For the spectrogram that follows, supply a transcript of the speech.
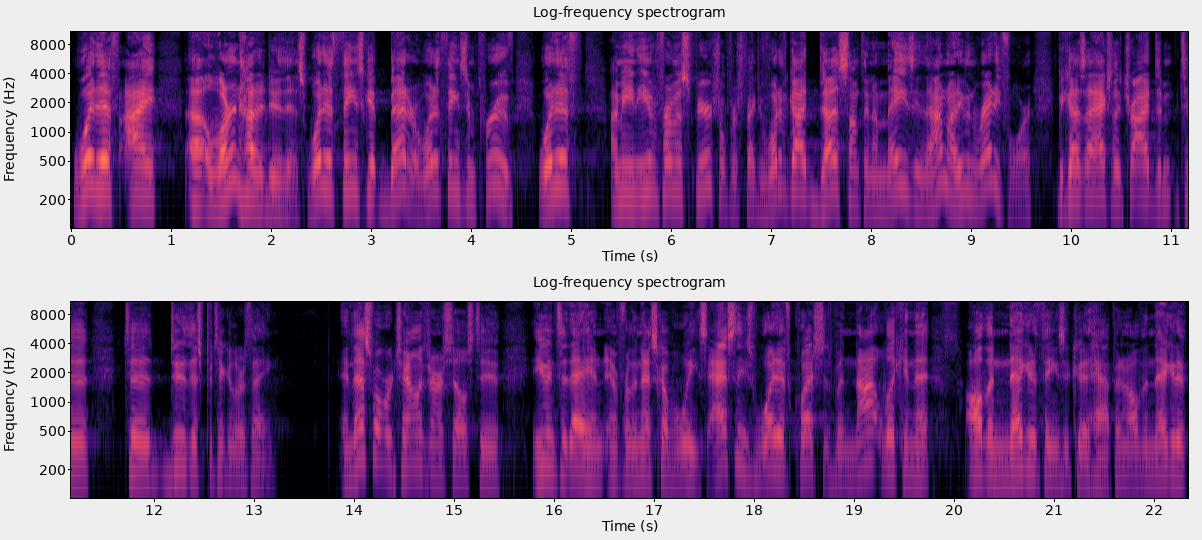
What if I uh, learn how to do this? What if things get better? What if things improve? What if, I mean, even from a spiritual perspective, what if God does something amazing that I'm not even ready for because I actually tried to, to, to do this particular thing? And that's what we're challenging ourselves to even today and, and for the next couple weeks. Asking these what if questions, but not looking at all the negative things that could happen, all the negative,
